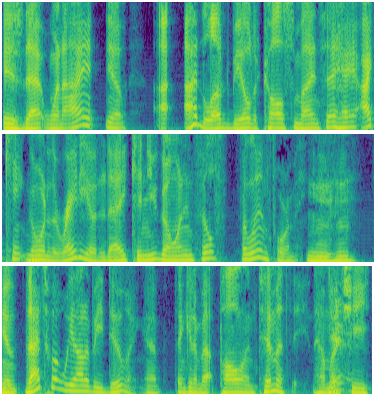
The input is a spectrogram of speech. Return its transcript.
is that when I you know I, I'd love to be able to call somebody and say, "Hey, I can't go into the radio today. Can you go in and fill fill in for me?" Mm-hmm. You know, that's what we ought to be doing. I'm thinking about Paul and Timothy and how much he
